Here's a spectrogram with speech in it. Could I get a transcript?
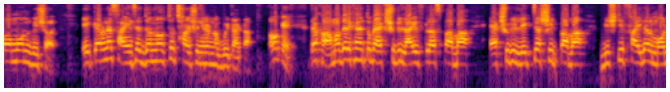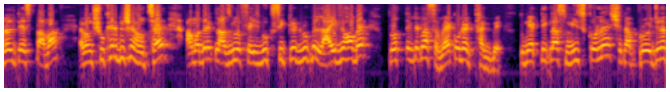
কমন বিষয়। এই কারণে সায়েন্সের জন্য হচ্ছে ছয়শো নিরানব্বই টাকা। ওকে দেখো, আমাদের এখানে তোমরা একশোটি লাইভ ক্লাস পাবা, একশোটি লেকচার শিট পাবা, বিশটি ফাইনাল মডেল টেস্ট পাবা, এবং সুখের বিষয় হচ্ছে, আমাদের ক্লাসগুলো ফেসবুক সিক্রেট গ্রুপে লাইভে হবে, প্রত্যেকটা ক্লাস রেকর্ডেড থাকবে। তুমি একটি ক্লাস মিস করলে, সেটা প্রয়োজনে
